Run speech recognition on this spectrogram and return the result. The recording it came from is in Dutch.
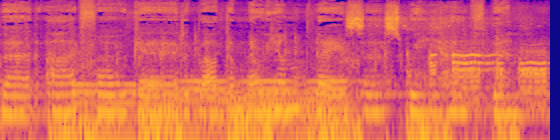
that I forget about the million places we have been.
